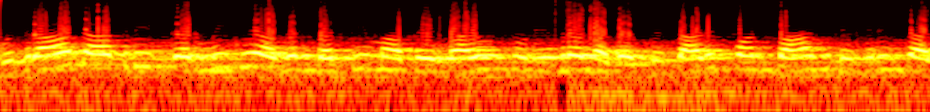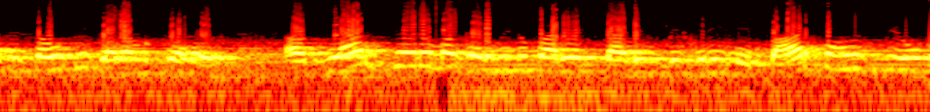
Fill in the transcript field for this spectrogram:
ગુજરાત આકરી ગરમીથી અગનબત્તીમાં ફેરવાયું સુરેન્દ્રનગર પિસ્તાળીસ પોઈન્ટ પાંચ ડિગ્રી સાથે સૌથી ગરમ શહેર. અગિયાર શહેરોમાં ગરમીનું પારો એકતાલીસ ડિગ્રીને પાર પહોંચ્યું.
